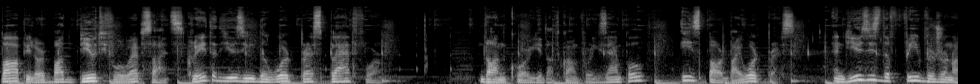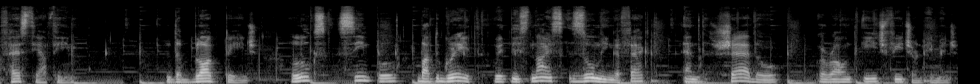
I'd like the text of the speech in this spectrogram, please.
popular but beautiful websites created using the WordPress platform. DonCorgi.com, for example, is powered by WordPress and uses the free version of Hestia theme. The blog page looks simple but great with this nice zooming effect and shadow around each featured image.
